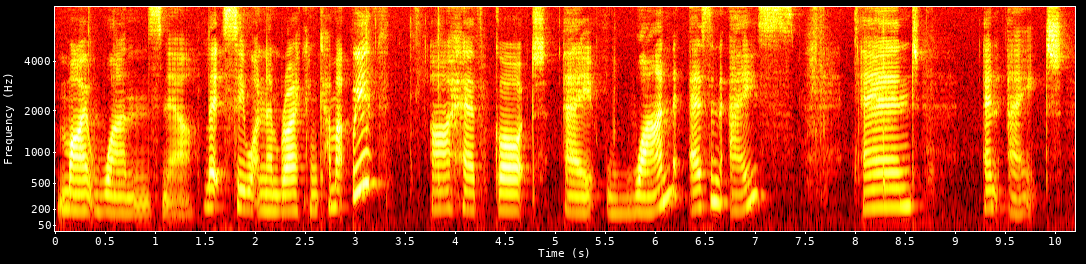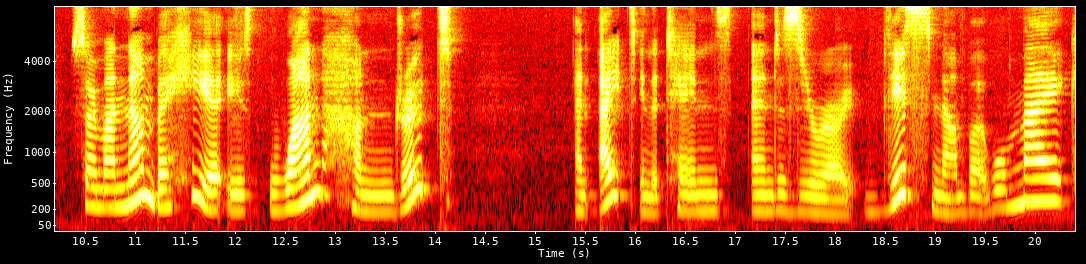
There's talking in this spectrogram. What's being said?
my ones now. Let's see what number I can come up with. I have got a one as an ace and an eight. So my number here is 100 an 8 in the tens and a 0. This number will make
